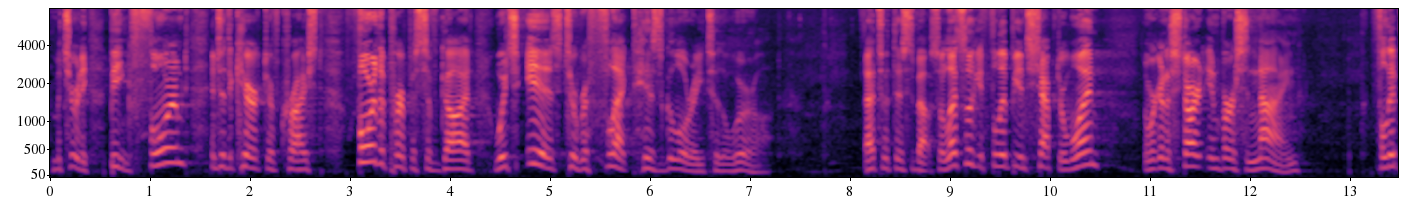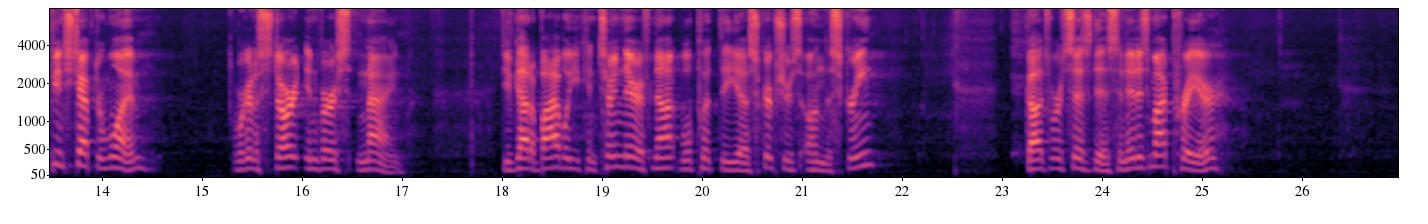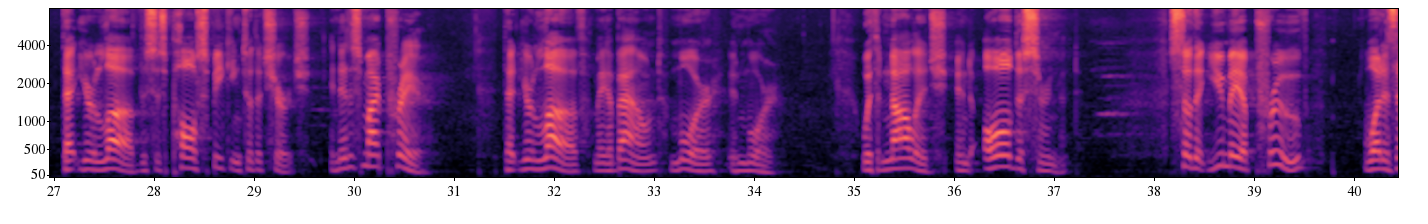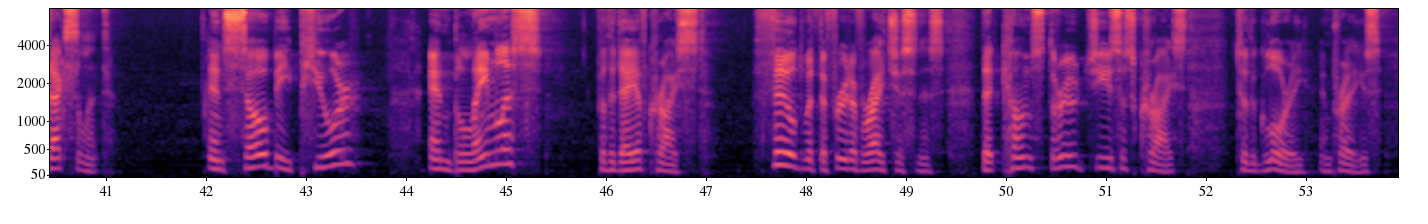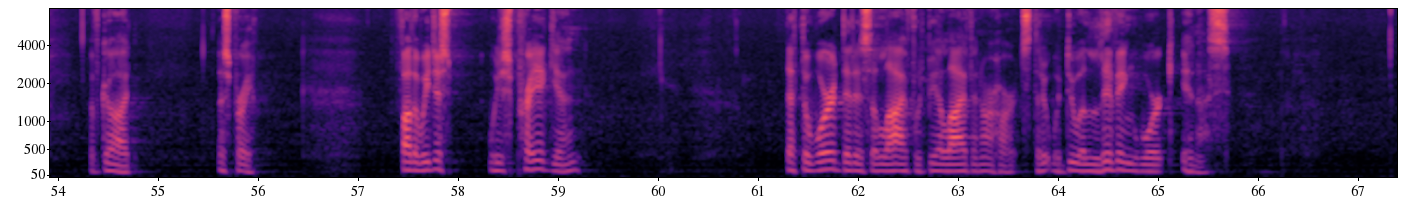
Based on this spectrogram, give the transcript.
maturity, being formed into the character of Christ for the purpose of God, which is to reflect His glory to the world. That's what this is about. So let's look at Philippians chapter 1, and we're going to start in verse 9. Philippians chapter 1, we're going to start in verse 9. If you've got a Bible, you can turn there. If not, we'll put the uh, scriptures on the screen. God's word says this, and it is my prayer that your love, this is Paul speaking to the church, and it is my prayer that your love may abound more and more with knowledge and all discernment so that you may approve what is excellent, and so be pure and blameless for the day of Christ, filled with the fruit of righteousness that comes through Jesus Christ to the glory and praise of God. Let's pray. Father, we just, we just pray again that the word that is alive would be alive in our hearts, that it would do a living work in us,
